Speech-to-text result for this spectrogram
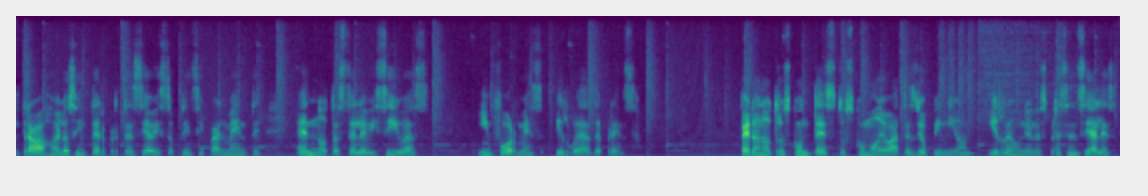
El trabajo de los intérpretes se ha visto principalmente en notas televisivas, informes y ruedas de prensa. Pero en otros contextos como debates de opinión y reuniones presenciales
